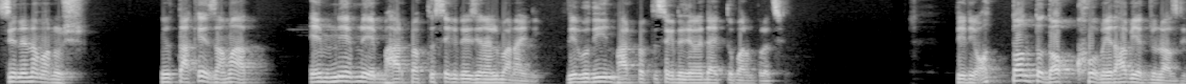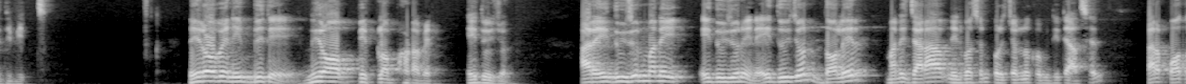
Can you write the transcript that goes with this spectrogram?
চেনে না মানুষ। কিন্তু তাকে জামাত এমনি এমনি ভারপ্রাপ্ত সেক্রেটারি জেনারেল বানায়নি। দীর্ঘদিন ভারপ্রাপ্ত সেক্রেটারি জেনারেল দায়িত্ব পালন করেছে। তিনি অত্যন্ত দক্ষ, মেধাবী একজন রাজনীতিবিদ। নীরবে নিবৃতে, নীরব বিপ্লব ঘটাবেন এই দুইজন। আর এই দুইজন মানে এই দুইজনই না, এই দুইজন দলের মানে যারা নির্বাচন পরিচালনা কমিটিতে আছেন, তারা পদ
